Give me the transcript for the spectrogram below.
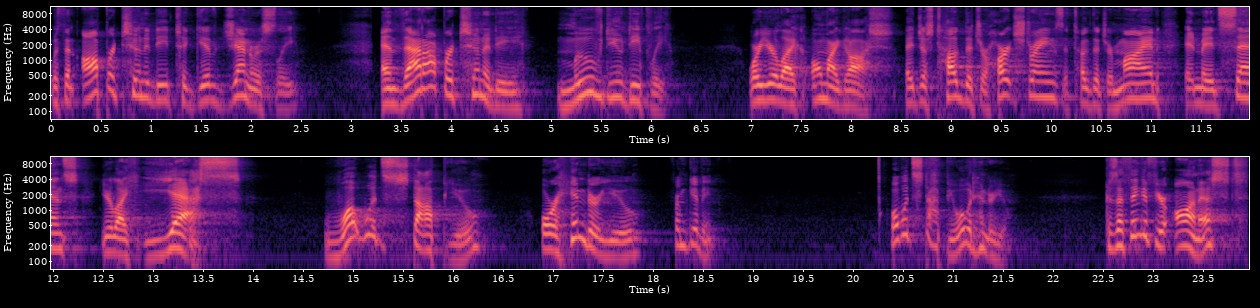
with an opportunity to give generously, and that opportunity moved you deeply, where you're like, oh my gosh, it just tugged at your heartstrings, it tugged at your mind, it made sense. You're like, yes. What would stop you or hinder you from giving? What would stop you? What would hinder you? Because I think if you're honest,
